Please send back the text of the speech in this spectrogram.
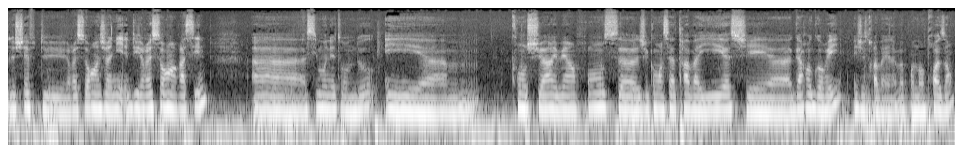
le chef du restaurant du restaurant Racine, euh, Simone Tondo. Et euh, quand je suis arrivée en France, euh, j'ai commencé à travailler chez euh, Garogori et j'ai travaillé là-bas pendant trois ans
